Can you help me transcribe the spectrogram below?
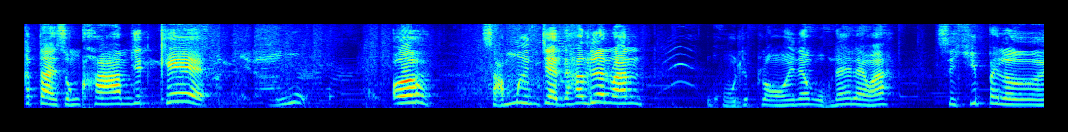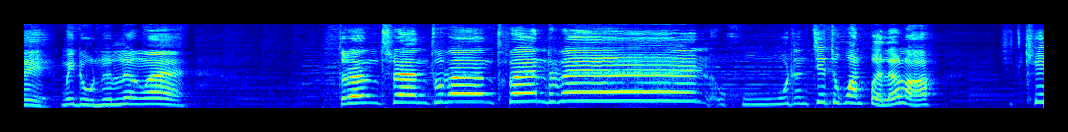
กระต่ายสงครามย็ดเข้โอ้โหเออสามหมื่นเจ็ดฮะเลื่อนมันโอ้โหเรียบร้อยนะผมได้อะไรวะซีคิปไปเลย ไม่ดูเนื้อเรื่องว่าเทรนเทรนเทรนเทรนเทรนโอ้โหดันเจี้ยนทุกวันเปิดแล้วเหรอย็ดเข้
